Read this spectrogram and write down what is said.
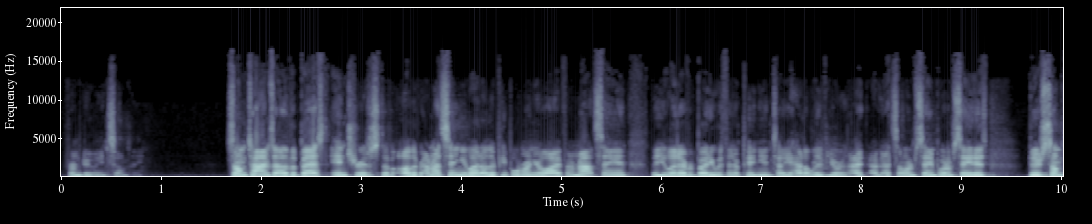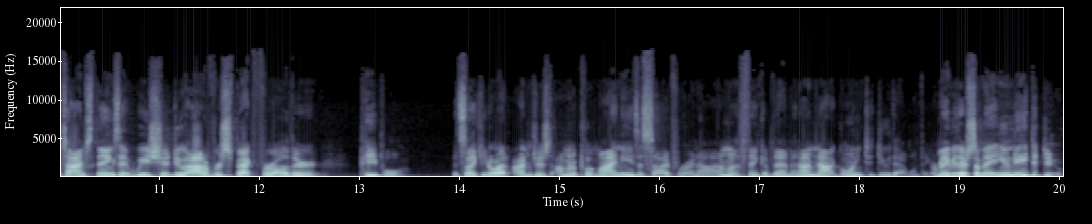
from doing something. Sometimes, out of the best interest of other, I'm not saying you let other people run your life. I'm not saying that you let everybody with an opinion tell you how to live yours. I, I, that's not what I'm saying. But what I'm saying is, there's sometimes things that we should do out of respect for other people it's like, you know what? I'm just, I'm going to put my needs aside for right now. I'm going to think of them, and I'm not going to do that one thing. Or maybe there's something that you need to do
